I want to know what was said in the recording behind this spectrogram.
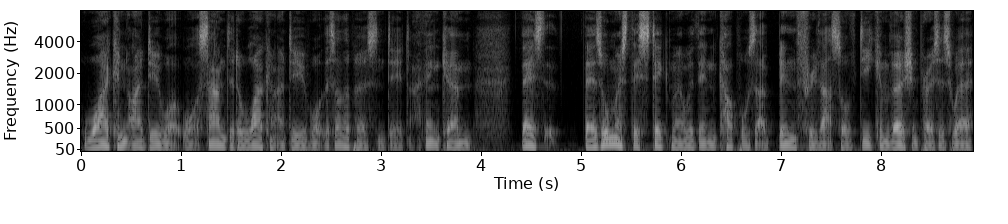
why couldn't I do what what Sam did, or why can't I do what this other person did? I think um, there's there's almost this stigma within couples that have been through that sort of deconversion process where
